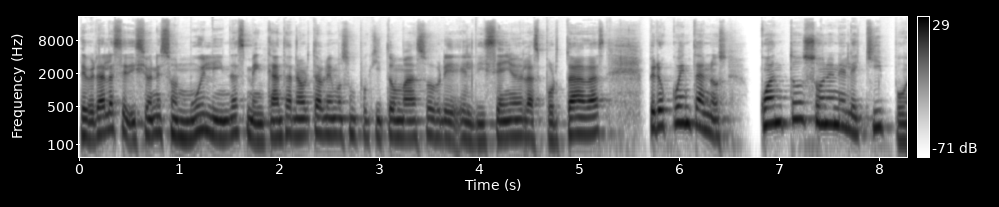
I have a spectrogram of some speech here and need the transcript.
De verdad las ediciones son muy lindas, me encantan. Ahorita hablemos un poquito más sobre el diseño de las portadas, pero cuéntanos, ¿cuántos son en el equipo?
